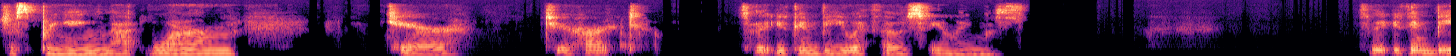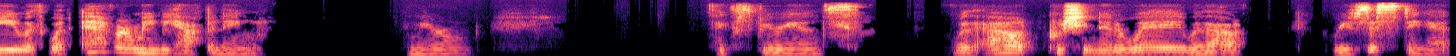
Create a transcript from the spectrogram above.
just bringing that warm care to your heart so that you can be with those feelings. So that you can be with whatever may be happening in your experience without pushing it away, without resisting it,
